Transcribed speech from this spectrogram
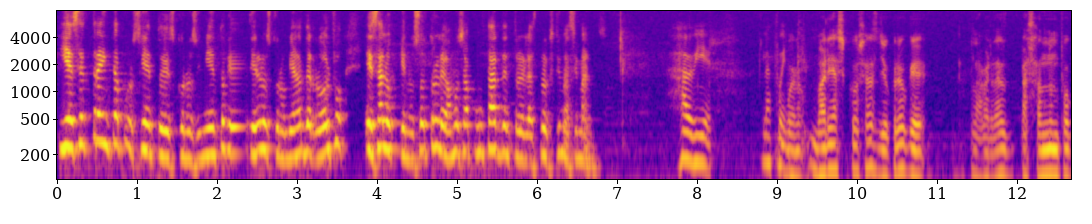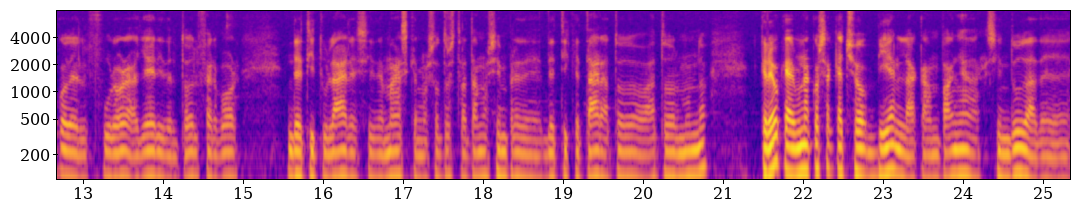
y ese 30% de desconocimiento que tienen los colombianos de Rodolfo es a lo que nosotros le vamos a apuntar dentro de las próximas semanas. Javier, la fuente. Bueno, varias cosas, yo creo que la verdad, pasando un poco del furor ayer y del todo el fervor de titulares y demás que nosotros tratamos siempre de, etiquetar a todo, a todo el mundo, creo que una cosa que ha hecho bien la campaña, sin duda, de,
